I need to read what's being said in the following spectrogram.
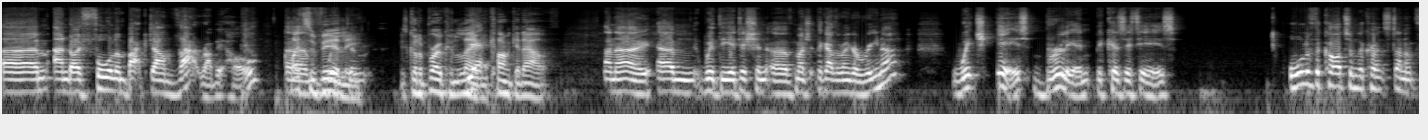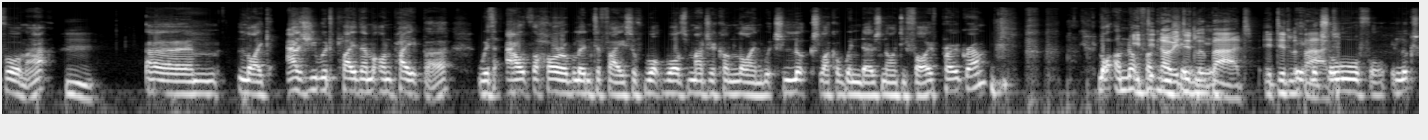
um, and I've fallen back down that rabbit hole quite um, severely. the- He's got a broken leg. Yeah. He can't get out. I know, um, with the addition of Magic the Gathering Arena, which is brilliant because it is all of the cards from the current standard format, Mm. um, like as you would play them on paper, without the horrible interface of what was Magic Online, which looks like a Windows ninety five program. like I'm not. It did, no, it did look you. bad. It did look it bad. It looks awful. It looks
